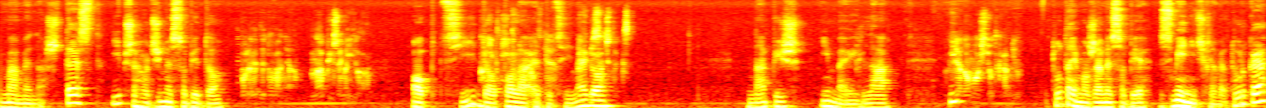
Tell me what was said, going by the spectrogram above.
Mamy nasz test i przechodzimy sobie do Pole edytowania. Napisz e-maila. Opcji, do pola edycyjnego, napisz e-maila. I tutaj możemy sobie zmienić klawiaturkę.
